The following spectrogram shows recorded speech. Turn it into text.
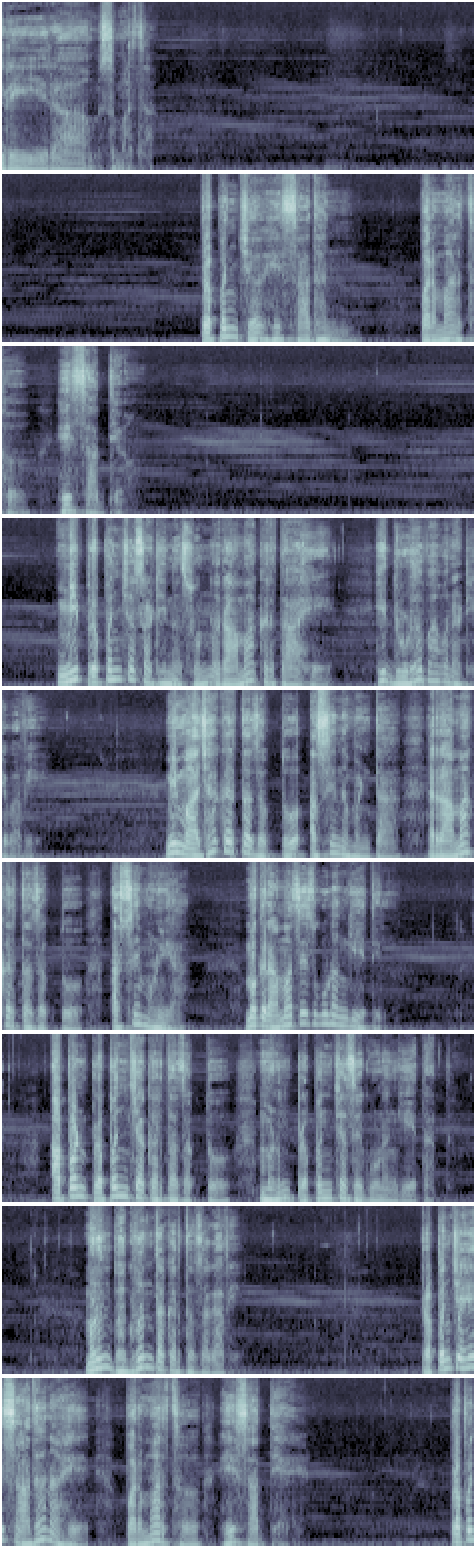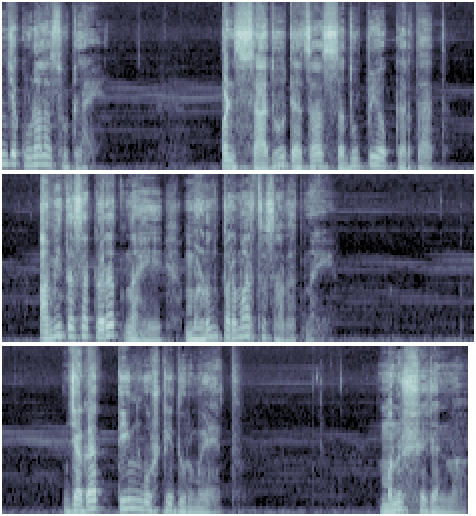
श्रीराम समर्थ. प्रपंच हे साधन परमार्थ हे साध्य. मी प्रपंचासाठी नसून रामाकरता आहे ही दृढ भावना ठेवावी. मी माझ्याकरता जगतो असे न म्हणता रामाकरता जगतो असे म्हणूया मग रामाचेच गुण अंगी येतील. आपण प्रपंचाकरता जगतो म्हणून प्रपंचाचे गुण अंगी येतात. म्हणून भगवंताकरता जगावे. प्रपंच हे साधन आहे परमार्थ हे साध्य आहे. प्रपंच कुणाला सुटलाय? पण साधू त्याचा सदुपयोग करतात. आम्ही तसा करत नाही म्हणून परमार्थ साधत नाही. जगात तीन गोष्टी दुर्मिळ आहेत. मनुष्य जन्म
